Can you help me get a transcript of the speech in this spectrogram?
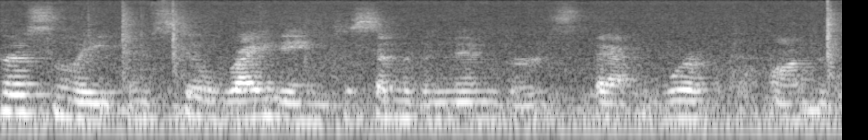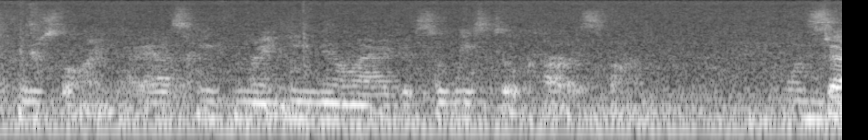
personally am still writing to some of the members that work on the cruise line, I ask me for my email address, so we still correspond. So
